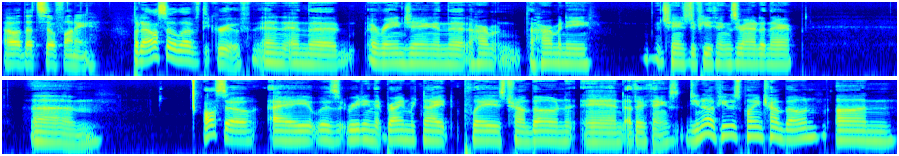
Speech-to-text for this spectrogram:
Oh, that's so funny. But I also loved the groove and, and the arranging and the harm the harmony. It changed a few things around in there. Um also, I was reading that Brian McKnight plays trombone and other things. Do you know if he was playing trombone on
